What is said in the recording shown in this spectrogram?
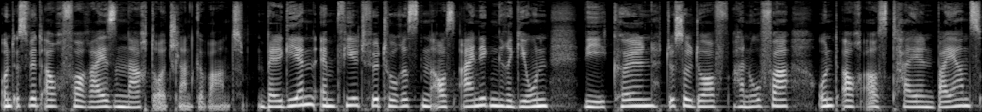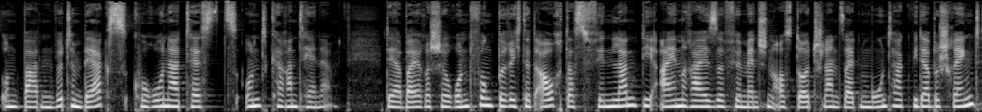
und es wird auch vor Reisen nach Deutschland gewarnt. Belgien empfiehlt für Touristen aus einigen Regionen wie Köln, Düsseldorf, Hannover und auch aus Teilen Bayerns und Baden-Württembergs Corona-Tests und Quarantäne. Der Bayerische Rundfunk berichtet auch, dass Finnland die Einreise für Menschen aus Deutschland seit Montag wieder beschränkt.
